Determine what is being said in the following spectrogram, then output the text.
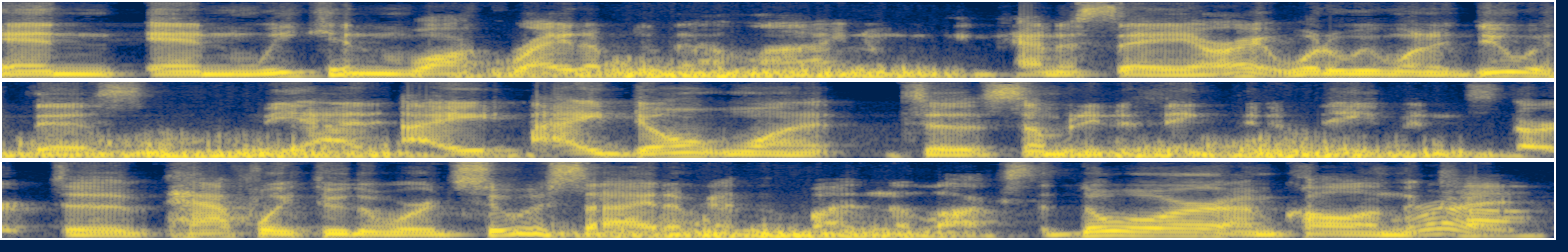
and and we can walk right up to that line and we can kind of say all right what do we want to do with this? But yeah i i don't want to somebody to think that if they even start to halfway through the word suicide i've got the button that locks the door i'm calling the right. cop.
